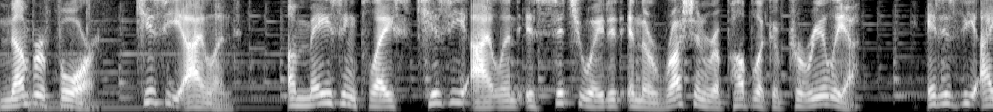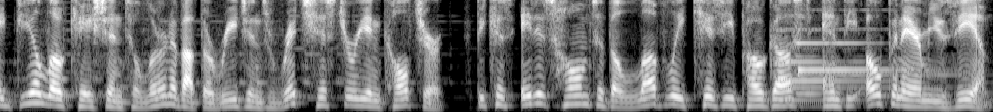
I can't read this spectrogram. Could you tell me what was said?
Number 4. Kizhi Island. Amazing place, Kizhi Island is situated in the Russian Republic of Karelia. It is the ideal location to learn about the region's rich history and culture because it is home to the lovely Kizhi Pogost and the Open Air Museum.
